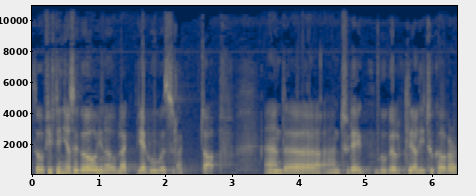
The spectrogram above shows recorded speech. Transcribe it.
So 15 years ago, you know, like Yahoo was like top, and uh, and today Google clearly took over.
